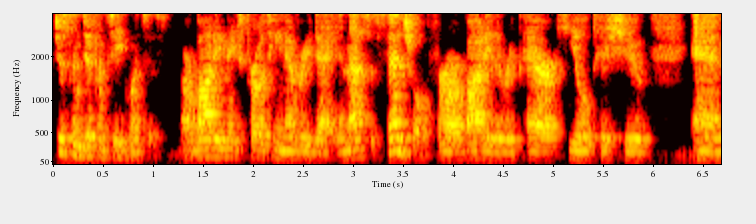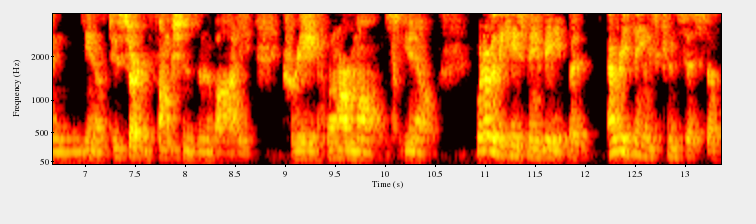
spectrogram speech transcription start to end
Just in different sequences. Our body makes protein every day, and that's essential for our body to repair, heal tissue, and, you know, do certain functions in the body, create hormones, you know, whatever the case may be. But everything consists of,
